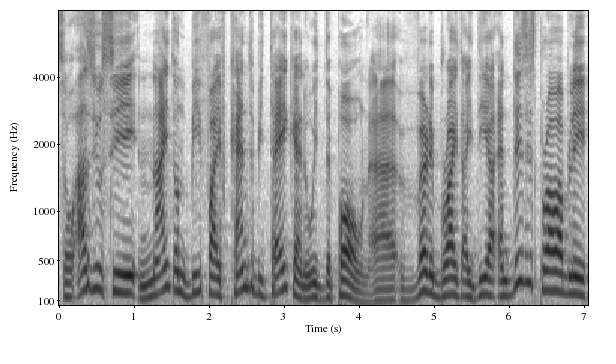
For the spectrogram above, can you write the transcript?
so as you see, knight on b5 can't be taken with the pawn. Uh, very bright idea, and this is probably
